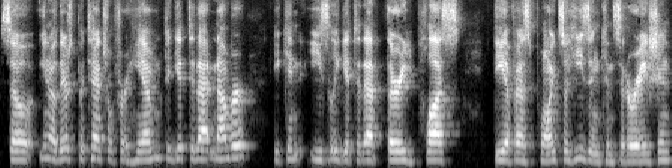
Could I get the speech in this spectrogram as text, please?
So, you know, there's potential for him to get to that number he can easily get to that 30 plus DFS point. So he's in consideration.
